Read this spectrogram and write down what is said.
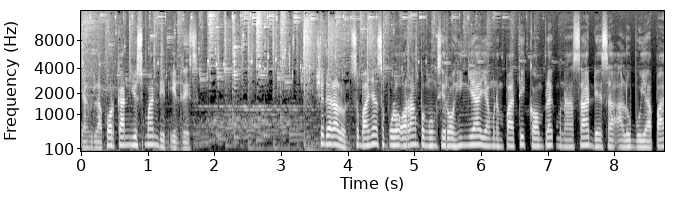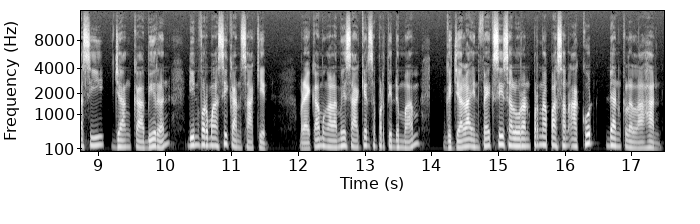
yang dilaporkan Yusmandin Idris. Syederalun, sebanyak 10 orang pengungsi Rohingya yang menempati komplek menasa desa Alubuya Pasi, Jangka Biren, diinformasikan sakit. Mereka mengalami sakit seperti demam, gejala infeksi saluran pernapasan akut, dan kelelahan.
